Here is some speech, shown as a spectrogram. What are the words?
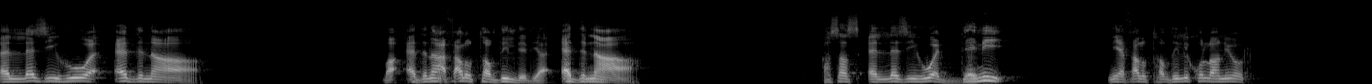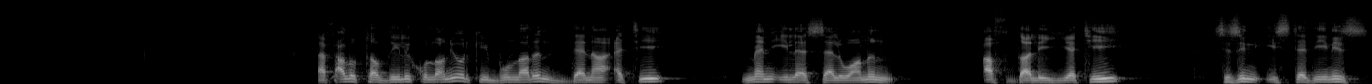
Ellezi huve edna. Bak edna ef'alu tafdil dedi ya. Edna. Asas ellezi huve deni. Niye ef'alu tafdili kullanıyor? Ef'alu tafdili kullanıyor ki bunların denaeti men ile selvanın afdaliyeti sizin istediğiniz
